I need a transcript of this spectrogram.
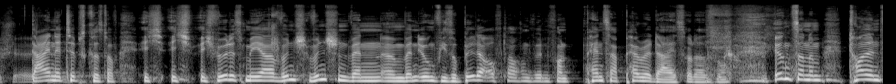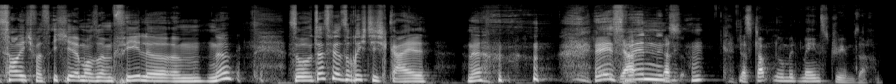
gesch- äh, Deine Tipps, Christoph. Ich, ich, ich würde es mir ja wünsch, wünschen, wenn, ähm, wenn irgendwie so Bilder auftauchen würden von Panzer Paradise oder so. Irgend so einem tollen Zeug, was ich hier immer so empfehle, ähm, ne? So, das wäre so richtig geil, ne? hey Ja, Sven, das, das klappt nur mit Mainstream-Sachen.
